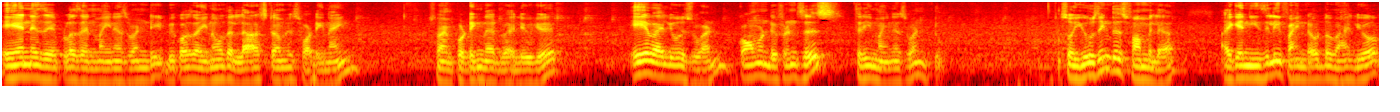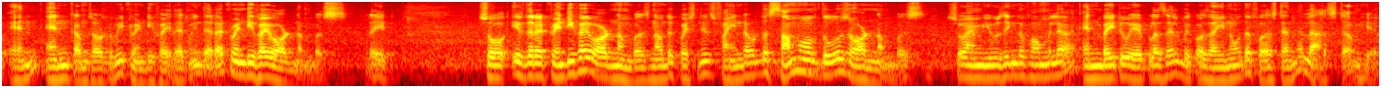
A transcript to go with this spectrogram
an is a plus n minus 1d because I know the last term is 49 so I'm putting that value here. A value is 1 common difference is 3 minus 1 2 so using this formula I can easily find out the value of n n comes out to be 25 that means there are 25 odd numbers right? So if there are 25 odd numbers now the question is find out the sum of those odd numbers. So I'm using the formula n by 2 a plus l because I know the first and the last term here.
